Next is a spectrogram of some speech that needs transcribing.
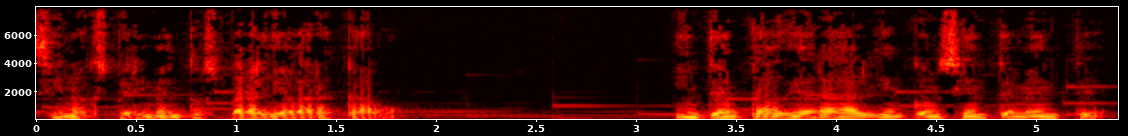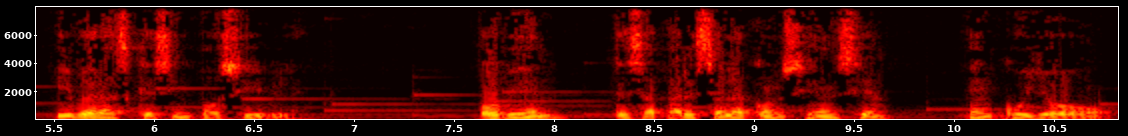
sino experimentos para llevar a cabo. Intenta odiar a alguien conscientemente y verás que es imposible. O bien desaparece la conciencia, en cuyo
